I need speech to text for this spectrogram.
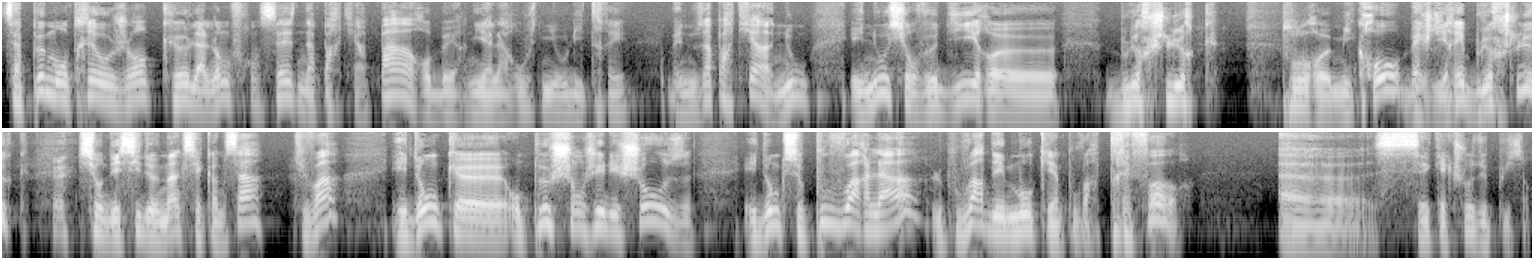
ça peut montrer aux gens que la langue française n'appartient pas à Robert, ni à Larousse, ni au Littré, mais elle nous appartient à nous. Et nous, si on veut dire euh, blurschlurk pour euh, micro, ben, je dirais blurschluck. si on décide demain que c'est comme ça, tu vois. Et donc, euh, on peut changer les choses. Et donc, ce pouvoir-là, le pouvoir des mots, qui est un pouvoir très fort, euh, c'est quelque chose de puissant.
